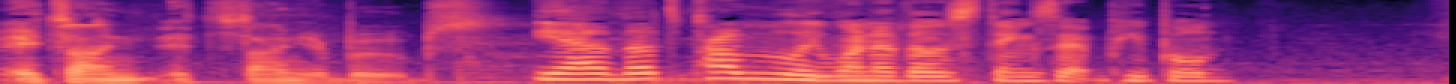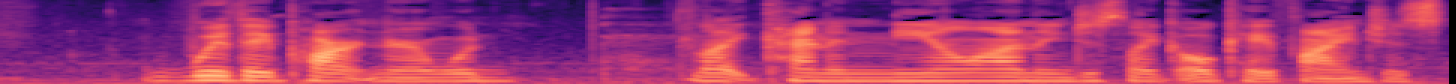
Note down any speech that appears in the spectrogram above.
It's on. It's on your boobs. Yeah, that's probably one of those things that people with a partner would like kind of kneel on and just like, okay, fine, just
